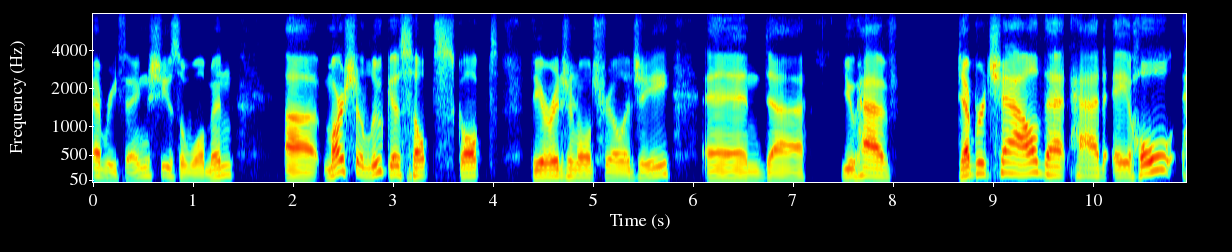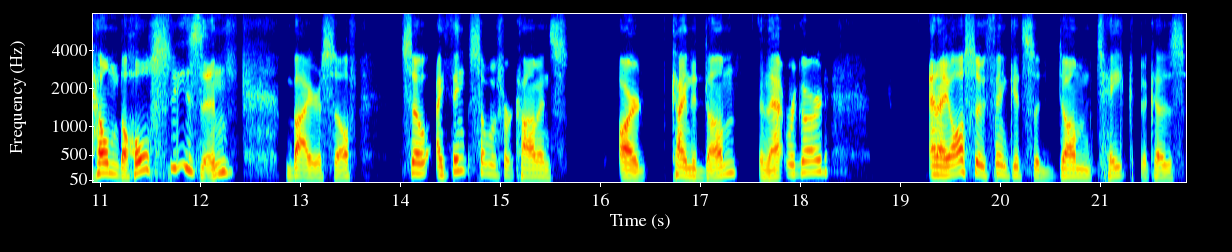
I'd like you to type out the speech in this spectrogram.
everything. She's a woman. Uh, Marcia Lucas helped sculpt the original trilogy, and uh, you have Deborah Chow that had a whole helmed the whole season by herself. So I think some of her comments are kind of dumb in that regard. And I also think it's a dumb take because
